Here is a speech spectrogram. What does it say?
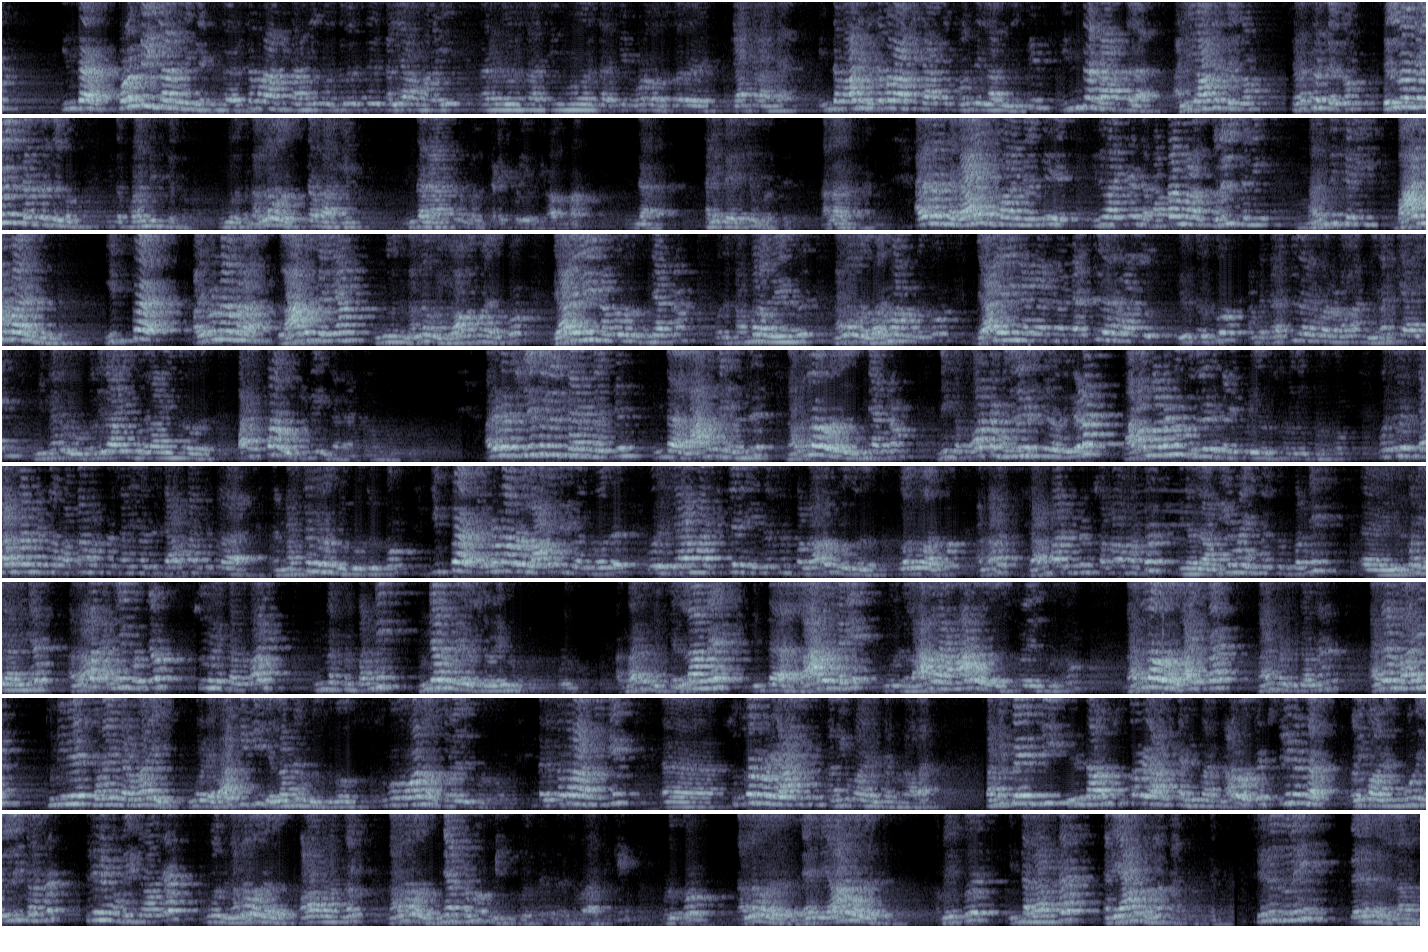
இந்த குழந்தை இல்லாதவங்க இந்த ரிஷபராசிக்காரங்களுக்கு ஒரு சிலருக்கு கல்யாணம் ஆகி ரெண்டு வருஷம் ஆச்சு மூணு வருஷம் ஆச்சு கூட ஒரு சிலர் கேட்கறாங்க இந்த மாதிரி ரிஷபராசிக்காரங்க குழந்தை இல்லாதவங்களுக்கு இந்த நேரத்துல அழியாத செல்வம் சிறந்த செல்வம் செல்வங்களையும் சிறந்த செல்வம் இந்த குழந்தை செல்வம் உங்களுக்கு நல்ல ஒரு உத்தரவாகியம் இந்த நேரத்தில் உங்களுக்கு கிடைக்கக்கூடிய ஒரு யோகமா இந்த சனி பயிற்சி உங்களுக்கு நல்லா இருக்கும். அதே மாதிரி இந்த வேலைக்கு போறவங்களுக்கு இதுவரைக்கும் இந்த பத்தாம் இடம் தொழில் சனி மந்து சனி பாதிப்பா இருந்தது. இப்ப பதினொன்றாம் மூணாம் லாப லாபச்சரியா உங்களுக்கு நல்ல ஒரு யோகமா இருக்கும். வேலையிலையும் நல்ல ஒரு முன்னேற்றம் ஒரு சம்பள உயர்வு நல்ல ஒரு வருமானம் கொடுக்கும். வேலையிலையும் நிறைய சில கருத்து வேறுபாடுகள் இருந்திருக்கும். அந்த கருத்து வேறுபாடுகள் எல்லாம் நிவர்த்தி ஆகி இனிமேல் ஒரு தொழிலாளி முதலாளிங்கிற ஒரு பரஸ்பர ஒற்றுமை இந்த நேரத்தில் அதே மாதிரி சுயதொழில் சேரங்களுக்கு இந்த லாபச்சரி வந்து நல்ல ஒரு முன்னேற்றம். நீங்க போட்ட முதலீடுக்கு விட பல மடங்கு முதலீடு கிடைக்கக்கூடிய ஒரு சூழ்நிலை கொடுக்கும். ஒரு சிலர் ஷேர் மார்க்கெட்ல பத்தாம் இடத்துல சனி வந்து ஷேர் மார்க்கெட்ல நஷ்டங்கள் உங்களுக்கு கொடுத்துருக்கும். இப்ப பதினொன்றாவது லாபச்சரி வரும்போது ஒரு ஷேர் மார்க்கெட்ல இன்வெஸ்ட்மெண்ட் பண்ணாலும் உங்களுக்கு ஒரு தோதுவா இருக்கும். அதனால ஷேர் மார்க்கெட்னு சொன்னா மட்டும் நீங்க அதுல அதிகமா இன்வெஸ்ட்மெண்ட் பண்ணி இது பண்ணிடாதீங்க. அதனால அதையும் கொஞ்சம் சூழ்நிலைக்கு தகுந்த மாதிரி இன்வெஸ்ட்மெண்ட் பண்ணி முன்னேறக்கூடிய ஒரு சூழ்நிலை அது மாதிரி உங்களுக்கு எல்லாமே இந்த லாபச்சரி உங்களுக்கு லாபகரமான ஒரு சூழ்நிலை கொடுக்கும். நல்ல ஒரு வாய்ப்பை பயன்படுத்திக்கோங்க. அதே மாதிரி துணிவே துணைங்கிற மாதிரி உங்களுடைய வாழ்க்கைக்கு எல்லாமே உங்களுக்கு சுமூக சுமூகமான ஒரு சூழலை கொடுக்கும். இந்த ரிசவராசிக்கு ஆஹ், ஆதிக்கம் அதிகமாக இருக்கிறதுனால சனிப்பெயர்ச்சி இருந்தாலும் சுக்கரனுடைய ஆதிக்கம் அதிகமாக இருக்கிறதுனால ஒரு டைம் ஸ்ரீரங்க வழிபாடு மூணு வெள்ளிக்கிழமை ஸ்ரீரங்கம் போயிட்டு வாங்க. உங்களுக்கு நல்ல ஒரு பலாபலங்கள் நல்ல ஒரு முன்னேற்றமும் உங்களுக்கு இந்த ரிஷபராசிக்கு கொடுக்கும். நல்ல ஒரு நேர்மையான ஒரு அமைப்பு இந்த நேரத்தை சரியான முறையில் பயன்படுத்திக்கங்க. சிறுதுளி பெருவெள்ளம்.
